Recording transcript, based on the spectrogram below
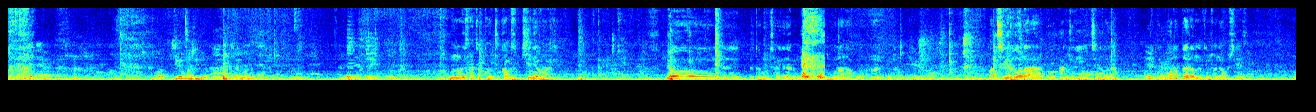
거? 국물이 살짝 걸쭉하면서 진해요 맛이 면에 일단 뭐 찰기나 이런 거좀 무난하고 막 질거나 뭐 반죽이 질거나 뭐 퍼졌다 이런 느낌 전혀 없이 엄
